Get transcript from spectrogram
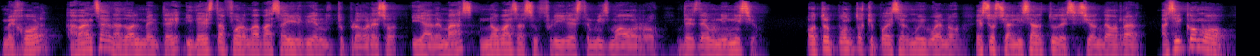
Mejor, avanza gradualmente y de esta forma vas a ir viendo tu progreso y además no vas a sufrir este mismo ahorro desde un inicio. Otro punto que puede ser muy bueno es socializar tu decisión de ahorrar. Así como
